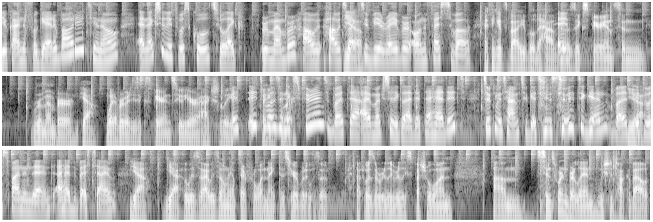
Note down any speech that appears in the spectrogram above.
you kind of forget about it, you know. And actually, it was cool to like remember how how it's yeah. like to be a raver on a festival. I think it's valuable to have those experience and remember, yeah, what everybody's experience, who you're actually. It, it was for. an experience, but uh, I'm actually glad that I had it. Took me time to get used to it again, but yeah. it was fun in the end. I had the best time. Yeah, yeah, it was. I was only up there for one night this year, but it was a. I thought it was a really, really special one. Um, since we're in Berlin, we should talk about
